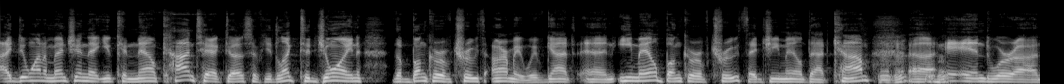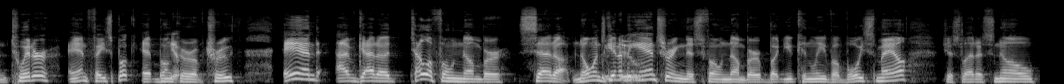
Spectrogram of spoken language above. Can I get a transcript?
I do want to mention that you can now contact us if you'd like to join the Bunker of Truth Army. We've got an email, bunkeroftruth at gmail.com, uh, and we're on Twitter and Facebook at Bunker of Truth. And I've got a telephone number set up. No one's going to be answering this phone number, but you can leave a voicemail. Just let us know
